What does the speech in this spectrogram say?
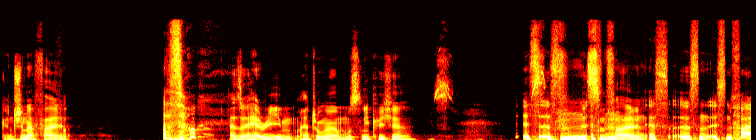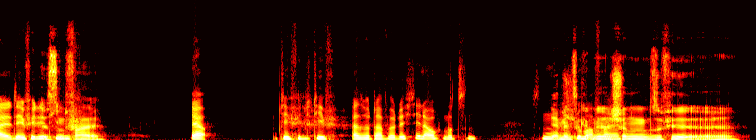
Ganz schöner Fall. Achso, Also Harry hat Hunger, muss in die Küche. Ist, Ist ist ein- ist ein ein Fall. Ist, ist, ein, ist ein Fall, definitiv. ist ein Fall. Ja, definitiv. Also da würde ich den auch nutzen. Ist ein Wir haben jetzt äh, schon so viel äh,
